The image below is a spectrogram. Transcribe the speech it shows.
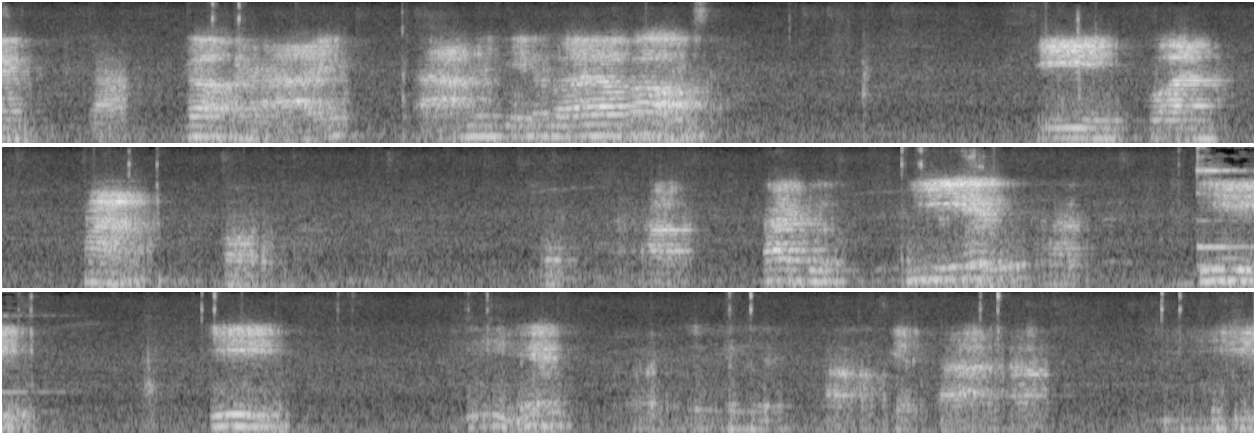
งก็ขยายสามในเจ็ดเรียบร้อยแล้วก็อีส่วนห้าก็หกนะครับ ได้คือ E F นะครับ E E E F เออเปลี่ยนเลยนะครับเปลี่ยนช้านะครับ E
